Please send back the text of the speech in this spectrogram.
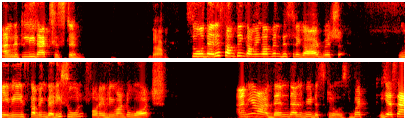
I'm literally that system. So there is something coming up in this regard, which maybe is coming very soon for everyone to watch. And Mhm. yeah, then that'll be disclosed. But yes, I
